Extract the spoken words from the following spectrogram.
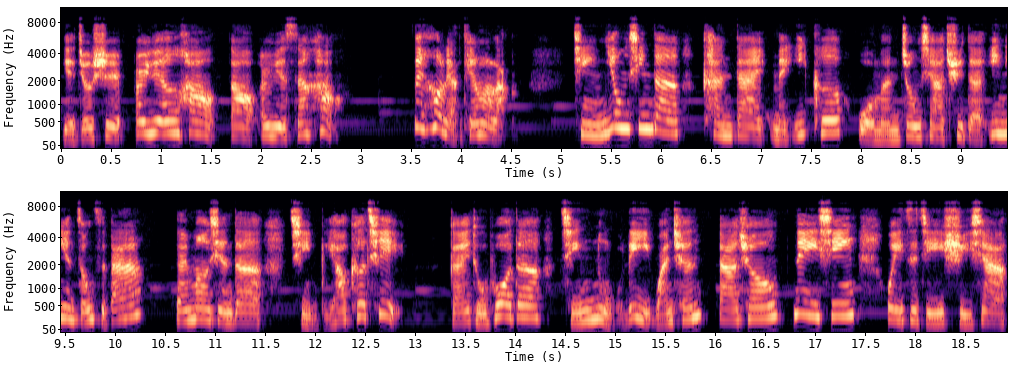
也就是二月二号到二月三号。最后两天了啦，请用心的看待每一颗我们种下去的意念种子吧。该冒险的，请不要客气；该突破的，请努力完成。打从内心为自己许下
